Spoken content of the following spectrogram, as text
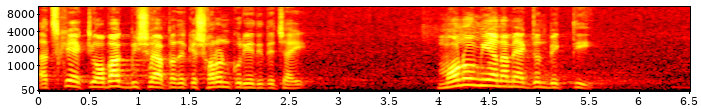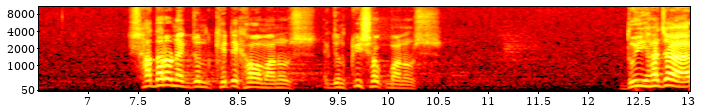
আজকে একটি অবাক বিষয় আপনাদেরকে স্মরণ করিয়ে দিতে চাই। মনোমিয়া নামে একজন ব্যক্তি, সাধারণ একজন খেটে খাওয়া মানুষ, একজন কৃষক মানুষ, দুই হাজার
